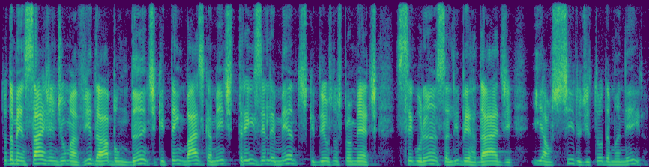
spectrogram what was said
Toda a mensagem de uma vida abundante que tem basicamente três elementos que Deus nos promete: segurança, liberdade e auxílio de toda maneira.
